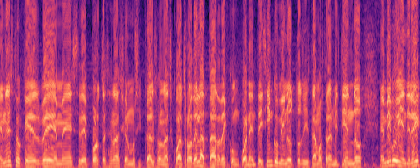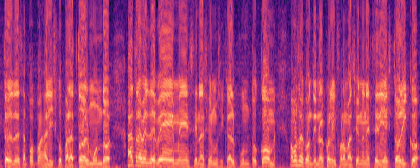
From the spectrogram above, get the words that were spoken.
En esto que es BMS Deportes en Nación Musical son las 4 de la tarde con 45 minutos y estamos transmitiendo en vivo y en directo desde Zapopan, Jalisco para todo el mundo a través de bmsnacionmusical.com. Vamos a continuar con la información en este día histórico,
